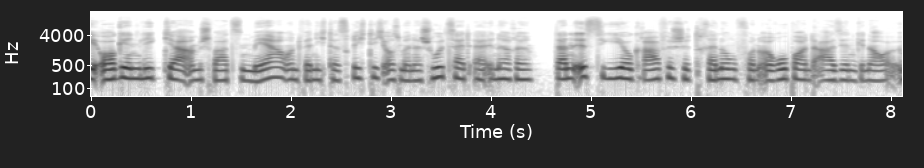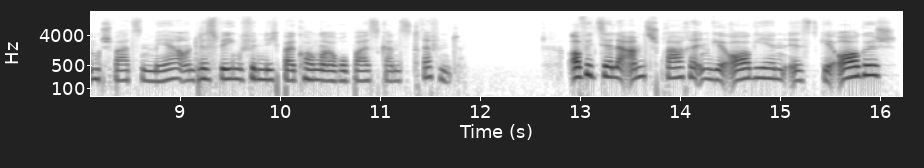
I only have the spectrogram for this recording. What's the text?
Georgien liegt ja am Schwarzen Meer und wenn ich das richtig aus meiner Schulzeit erinnere, dann ist die geografische Trennung von Europa und Asien genau im Schwarzen Meer und deswegen finde ich Balkon Europas ganz treffend. Offizielle Amtssprache in Georgien ist Georgisch,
